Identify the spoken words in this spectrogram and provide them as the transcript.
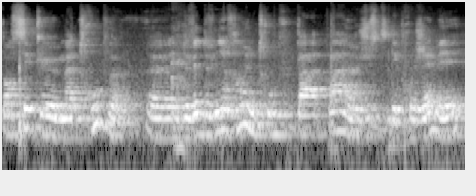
pensé que ma troupe euh, devait devenir vraiment une troupe, pas, pas euh, juste des projets, mais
